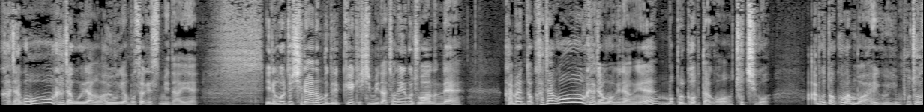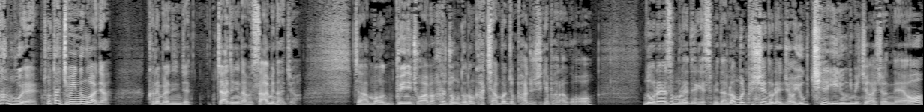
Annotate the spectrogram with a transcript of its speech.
가자고 가자고 그냥 아유 그냥 못 살겠습니다. 예. 이런 걸 또 싫어하는 분들이 꽤 계십니다. 저는 이런 거 좋아하는데 가면 또 가자고 가자고 그냥 예? 뭐 볼 거 없다고 초치고 아무것도 없구만 뭐 아이고 뭐저 사람 뭐해? 저다 집에 있는 거 아니야? 그러면 이제 짜증이 나면 싸움이 나죠. 자, 뭐 부인이 좋아하면 하루 정도는 같이 한번 좀 봐주시기 바라고 노래 선물해드리겠습니다. 럼블피쉬의 노래죠. 6726님이 신청하셨네요.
